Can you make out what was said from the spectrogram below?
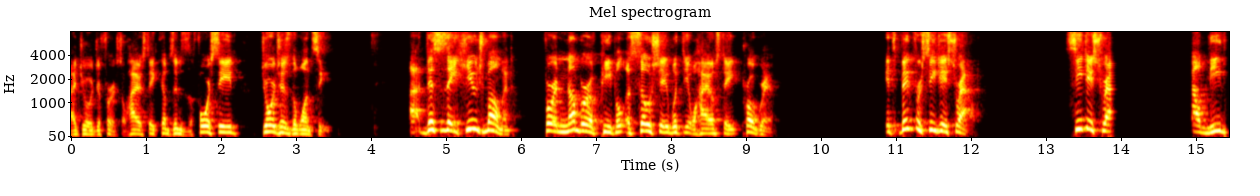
by, Georgia first. Ohio State comes in as the four seed, Georgia is the one seed. Uh, this is a huge moment for a number of people associated with the Ohio State program. It's big for CJ Stroud. CJ Stroud needs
